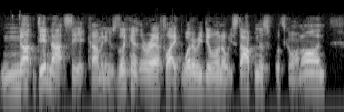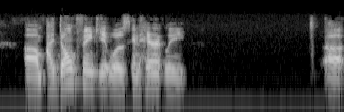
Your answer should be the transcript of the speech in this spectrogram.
Not did not see it coming. He was looking at the ref like, "What are we doing? Are we stopping this? What's going on?" Um, I don't think it was inherently. Uh,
